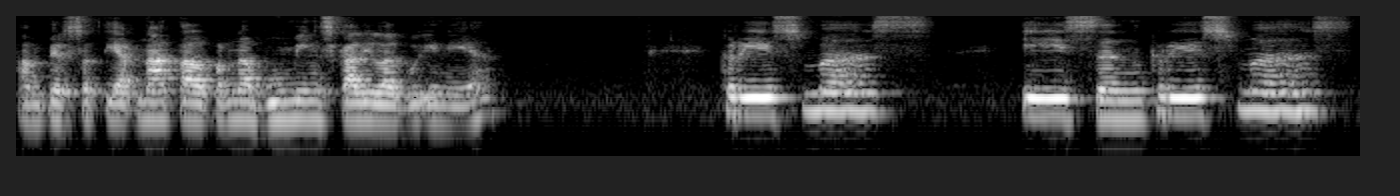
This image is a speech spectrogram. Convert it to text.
Hampir setiap Natal pernah booming sekali lagu ini ya. Christmas isn't Christmas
